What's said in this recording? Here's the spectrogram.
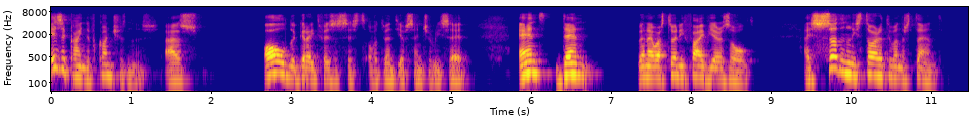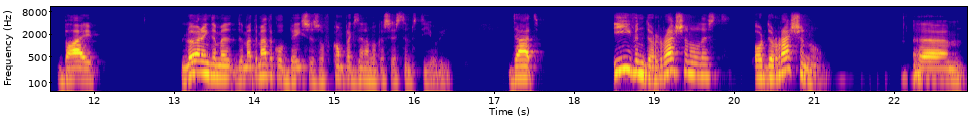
is a kind of consciousness, as all the great physicists of the 20th century said. And then, when I was 35 years old, I suddenly started to understand by learning the, the mathematical basis of complex dynamical systems theory that even the rationalist or the rational um,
